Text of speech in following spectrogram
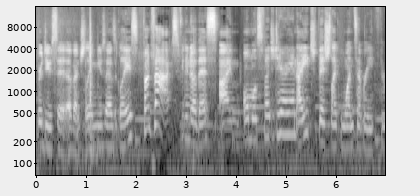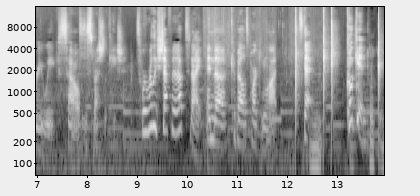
reduce it eventually and use it as a glaze. Fun fact, if you didn't know this, I'm almost vegetarian. I eat fish like once every three weeks, so this is a special occasion. So we're really chefing it up tonight in the Cabela's parking lot. Let's get cooking. Cooking.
